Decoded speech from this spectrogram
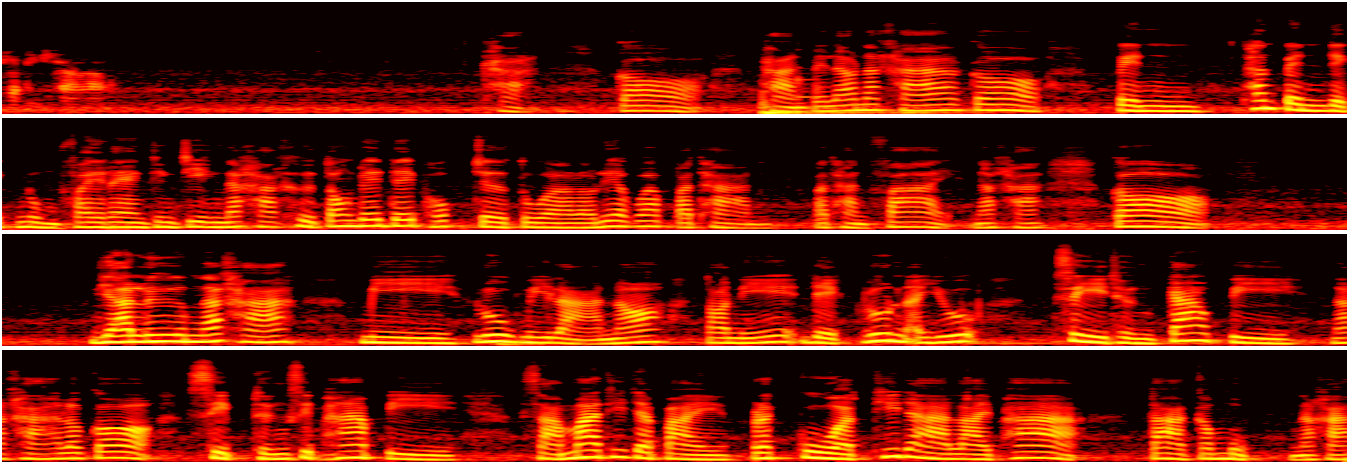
สวัสดีครับค่ะ ก็ผ่านไปแล้วนะคะก็เป็นท่านเป็นเด็กหนุ่มไฟแรงจริง ๆนะคะ คือต้องได้ได้พบเจอตัวเราเรียกว่าประธานประธานฝ้ายนะคะ ก็อย่าลืมนะคะ มีลูกมีหลานเนาะตอนนี้เด็กรุ่นอายุ 4-9ปีนะคะ แล้วก็ 10-15 ปี สามารถที่จะไปประกวดที่ดาลายผ้าตากระหมุกนะคะ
